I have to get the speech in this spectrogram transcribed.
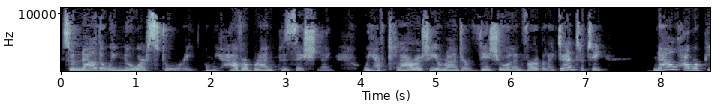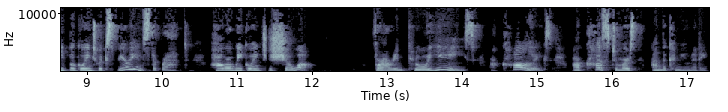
So now that we know our story and we have our brand positioning, we have clarity around our visual and verbal identity. Now, how are people going to experience the brand? How are we going to show up for our employees, our colleagues, our customers, and the community?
